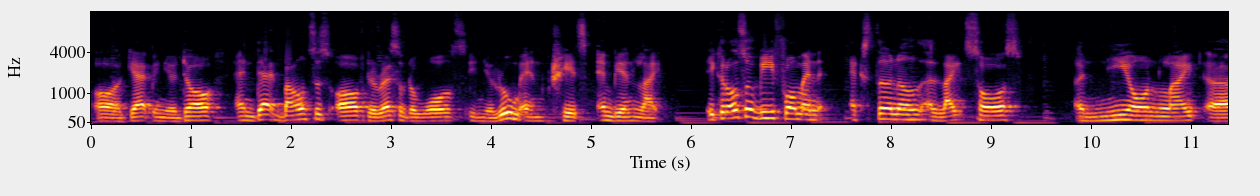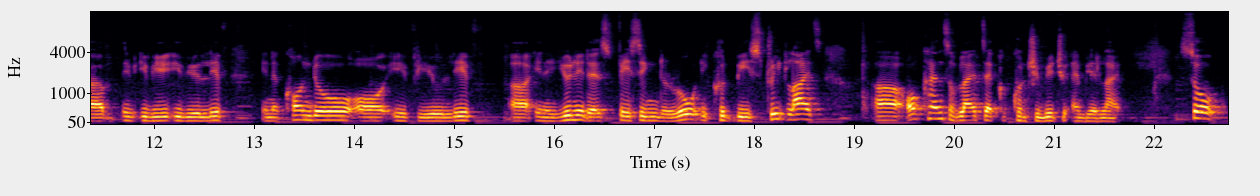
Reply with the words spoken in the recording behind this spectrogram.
or a gap in your door and that bounces off the rest of the walls in your room and creates ambient light. It could also be from an external light source, a neon light uh, if, if, you, if you live in a condo or if you live uh, in a unit that's facing the road. It could be street lights, uh, all kinds of lights that could contribute to ambient light. So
